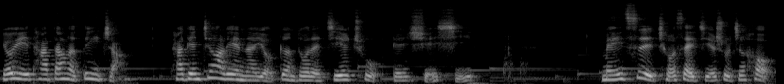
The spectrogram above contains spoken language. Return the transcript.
由于他当了队长，他跟教练呢有更多的接触跟学习。每一次球赛结束之后，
